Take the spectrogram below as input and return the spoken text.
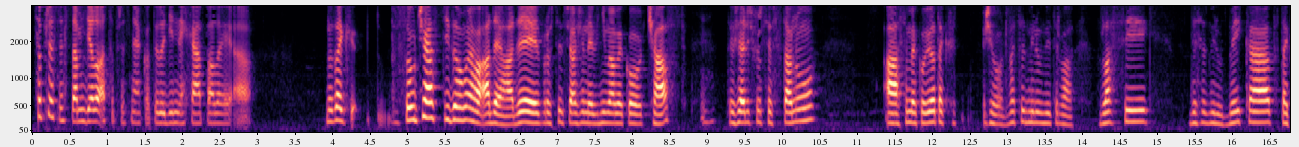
Co přesně se tam dělo a co přesně jako ty lidi nechápali a No tak součástí toho mého ADHD je prostě třeba, že nevnímám jako čas. Mhm. Takže já když prostě vstanu a jsem jako jo, tak že jo, 20 minut mi trvá vlasy, 10 minut make-up, tak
